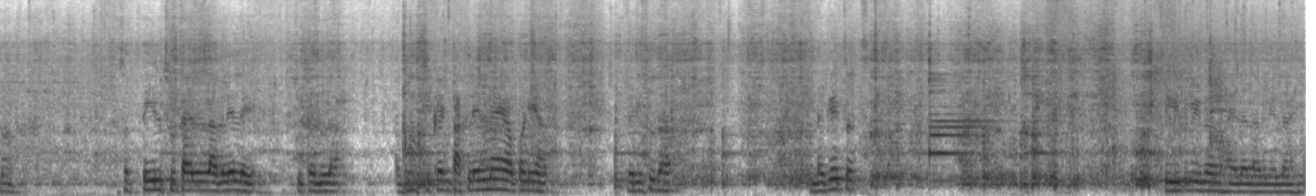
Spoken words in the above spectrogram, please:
बघ. असं तेल सुटायला लागलेलं आहे चिकनला. अजून चिकन टाकलेलं नाही आपण यात. तरीसुद्धा लगेचच. तेल वेगळं व्हायला लागलेलं आहे.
